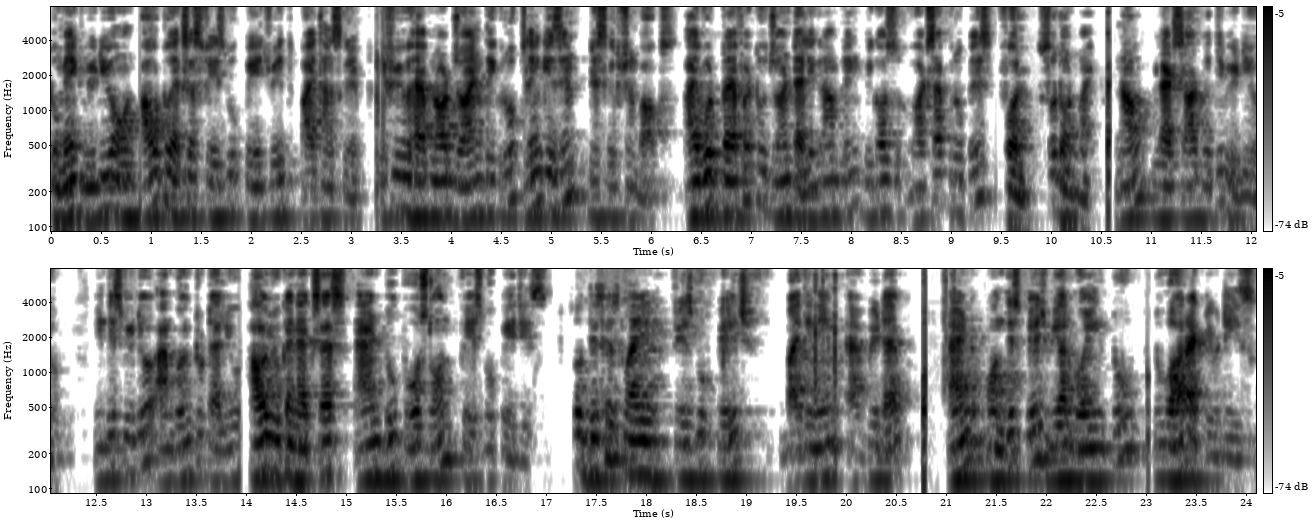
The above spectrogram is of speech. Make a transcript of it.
to make video on how to access Facebook page with Python script. If you have not joined the group, link is in description box. I would prefer to join Telegram link because WhatsApp group is full, so don't mind. Now let's start with the video. In this video, I'm going to tell you how you can access and do post on Facebook pages. So this is my Facebook page by the name FBDev and on this page we are going to do our activities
